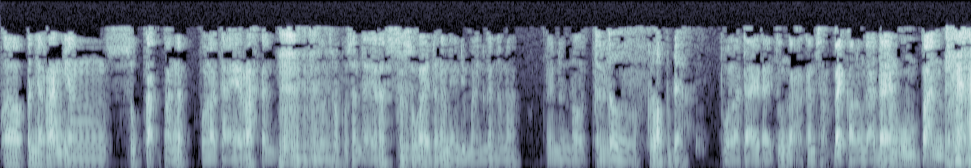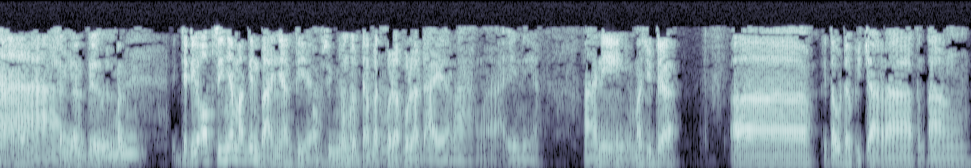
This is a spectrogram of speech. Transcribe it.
eh, penyerang yang suka banget bola daerah kan, Mm-mm. bola terobosan daerah sesuai dengan yang dimainkan sama Brandon Rodgers. Betul. Klop udah. bola daerah itu nggak akan sampai kalau nggak ada yang umpan dan Jadi opsinya makin banyak dia Opsinya untuk dapat bola-bola daerah. Nah ini ya. Nah ini Mas Yuda, eh kita udah bicara tentang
